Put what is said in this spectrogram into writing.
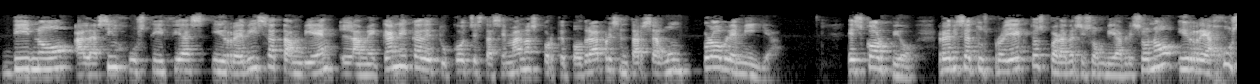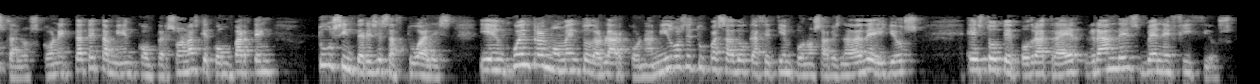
di no a las injusticias y revisa también la mecánica de tu coche estas semanas porque podrá presentarse algún problemilla. Escorpio, revisa tus proyectos para ver si son viables o no y reajustalos. Conéctate también con personas que comparten tus intereses actuales y encuentra el momento de hablar con amigos de tu pasado que hace tiempo no sabes nada de ellos esto te podrá traer grandes beneficios.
